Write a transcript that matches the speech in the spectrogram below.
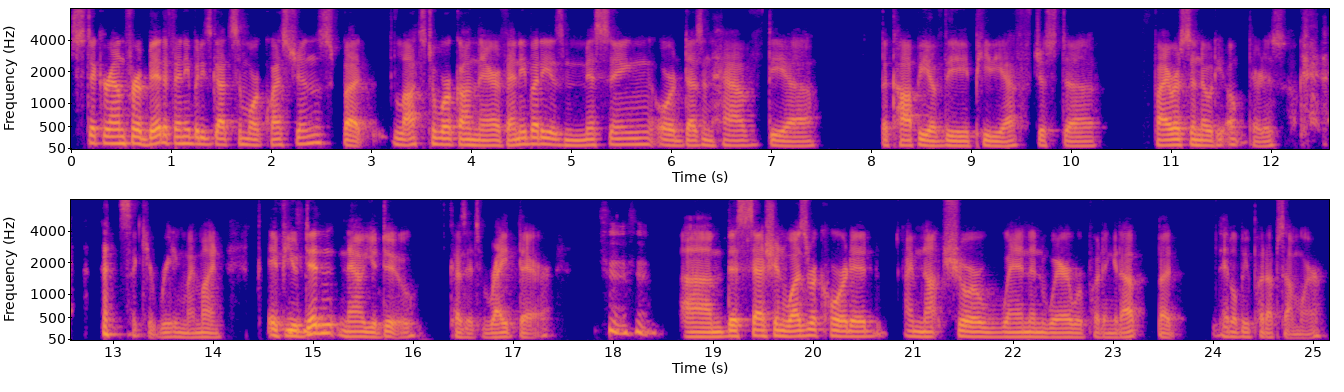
stick around for a bit if anybody's got some more questions, but lots to work on there. If anybody is missing or doesn't have the uh, the copy of the PDF, just uh, fire us a note. Oh, there it is. Okay, it's like you're reading my mind. If you didn't, now you do because it's right there. um, this session was recorded. I'm not sure when and where we're putting it up, but it'll be put up somewhere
